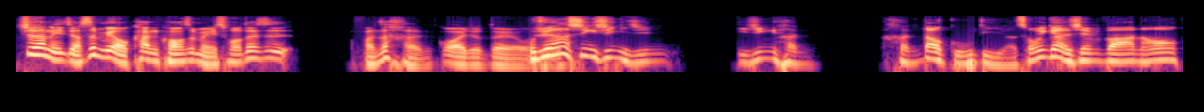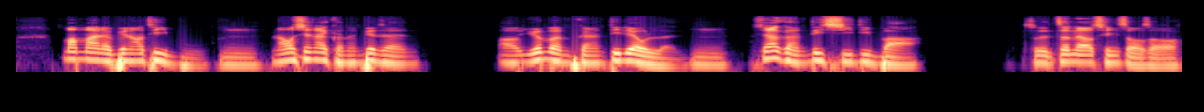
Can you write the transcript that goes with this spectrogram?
就像你讲是没有看框是没错，但是。反正很怪就对了，我觉得他信心已经已经很很到谷底了。从一开始先发，然后慢慢的变到替补，嗯，然后现在可能变成啊、呃，原本可能第六人，嗯，现在可能第七、第八，所以真的要亲手手。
